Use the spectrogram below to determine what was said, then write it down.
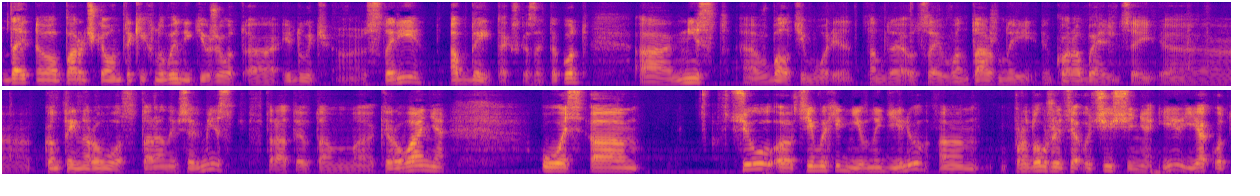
Дай е, парочка вам таких новин, які вже от е, ідуть е, старі, апдейт, так сказати. Так от міст в Балтіморі, там, де оцей вантажний корабель, цей контейнеровоз таранився в міст, втратив там керування. Ось а, в цю е, в ці вихідні в неділю е, продовжується очищення. І як, от,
